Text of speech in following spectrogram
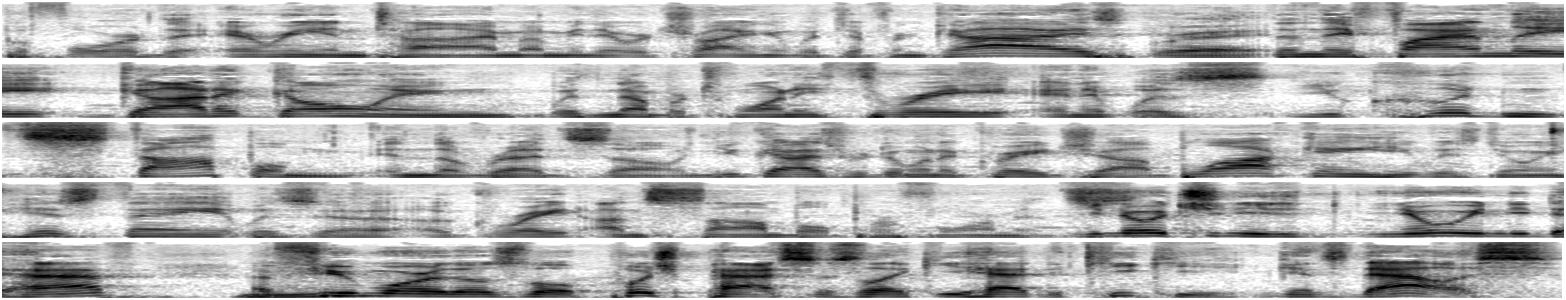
before the Arian time, I mean, they were trying it with different guys. Right. Then they finally got it going with number twenty-three, and it was you couldn't stop them in the red zone. You guys were doing a great job blocking. He was doing his thing. It was a, a great ensemble performance. You know what you need? You know what we need to have? A Mm-hmm. few more of those little push passes like he had to Keke against Dallas.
